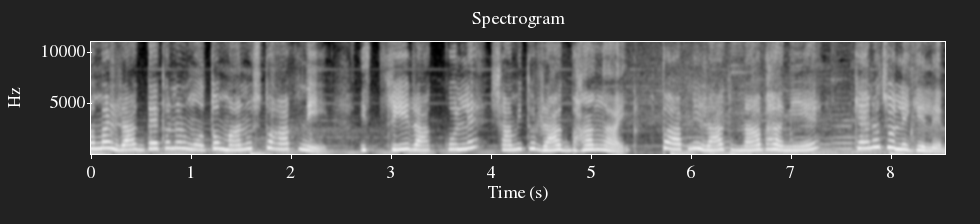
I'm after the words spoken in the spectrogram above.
আমার রাগ দেখানোর মতো মানুষ তো আপনি। স্ত্রী রাগ করলে স্বামী তো রাগ ভাঙায়। তো আপনি রাগ না ভাঙিয়ে কেন চলে গেলেন?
